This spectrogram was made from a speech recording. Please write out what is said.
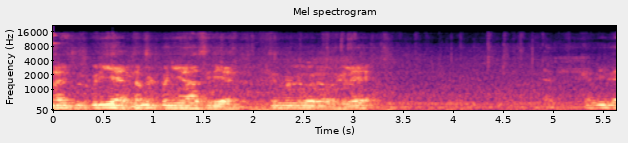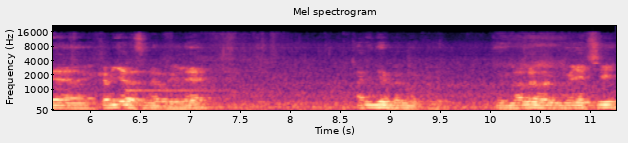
மதிப்புக்குரிய தமிழ் பணி ஆசிரியர் திருவள்ளுவர் அவர்களே கவித கவியரசன் அவர்களே அறிஞர் பெருமக்களே. ஒரு நல்ல ஒரு முயற்சி.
